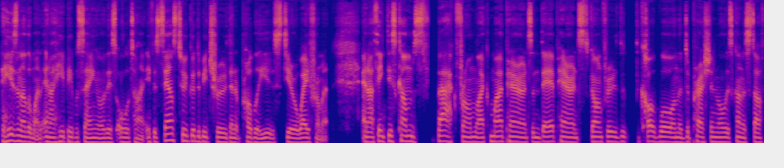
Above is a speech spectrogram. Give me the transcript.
here's another one. And I hear people saying all this all the time. If it sounds too good to be true, then it probably is. Steer away from it. And I think this comes back from like my parents and their parents going through the, Cold War and the Depression, all this kind of stuff.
